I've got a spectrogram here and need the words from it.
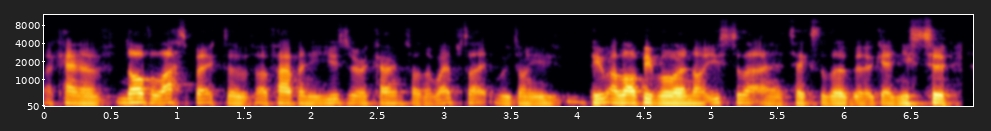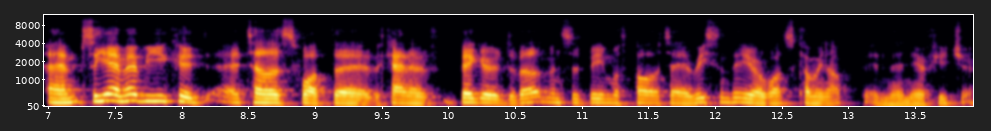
a, a kind of novel aspect of, of having a user account on a website. We don't use, a lot of people are not used to that, and it takes a little bit of getting used to. Um, so yeah, maybe you could uh, tell us what the, the kind of bigger developments have been with Politeia recently, or what's coming up in the near future.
